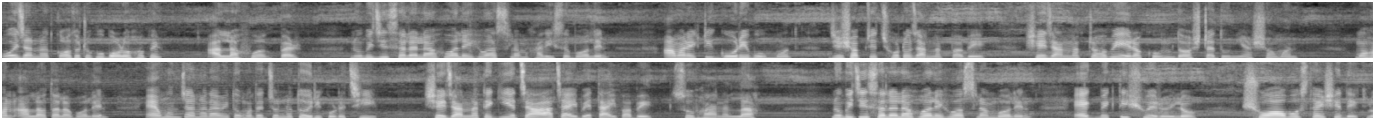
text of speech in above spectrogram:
ওই জান্নাত কতটুকু বড় হবে? আল্লাহু আকবার। নবীজি সাল্লাহু আলহি আসলাম হাদিসে বলেন, আমার একটি গরিব উম্মত, যে সবচেয়ে ছোট জান্নাত পাবে সেই জান্নাতটা হবে এরকম দশটা দুনিয়ার সমান। মহান আল্লাহ তালা বলেন, এমন জান্নাত আমি তোমাদের জন্য তৈরি করেছি। সেই জান্নাতে গিয়ে যা চাইবে তাই পাবে সুবহান আল্লাহ নবীজি সাল্লাহু আলহিহাস্লাম বলেন, এক ব্যক্তি শুয়ে রইল, শোয়া অবস্থায় সে দেখল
